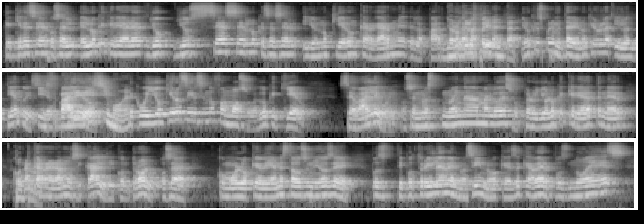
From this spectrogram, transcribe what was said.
que quiere ser, o sea, él, él lo que quería era, yo, yo sé hacer lo que sé hacer y yo no quiero encargarme de la parte Yo no de la quiero máquina. experimentar. Yo no quiero experimentar, yo no quiero, la- y lo entiendo, y, Y es es válido. ¿eh? De que, güey, yo quiero seguir siendo famoso, es lo que quiero. Se vale, güey, o sea, no, es, no hay nada malo de eso, pero yo lo que quería era tener Control. una carrera musical y control, o sea, como lo que veía en Estados Unidos de, pues, tipo 311 o así, ¿no? Que es de que, a ver, pues no es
